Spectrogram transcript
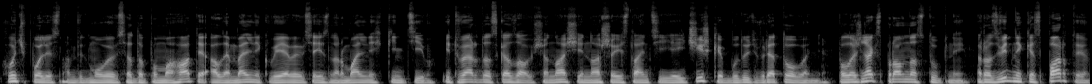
Хоч поліс нам відмовився допомагати, але мельник виявився із нормальних кінтів і твердо сказав, що наші нашої станції яйчішки будуть врятовані. Положняк справ наступний. Розвідники Спарти,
